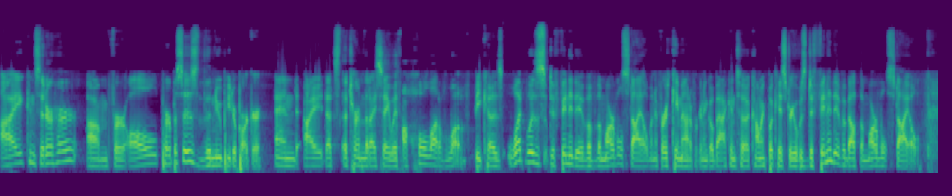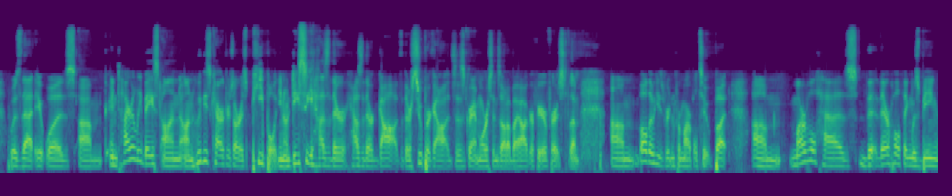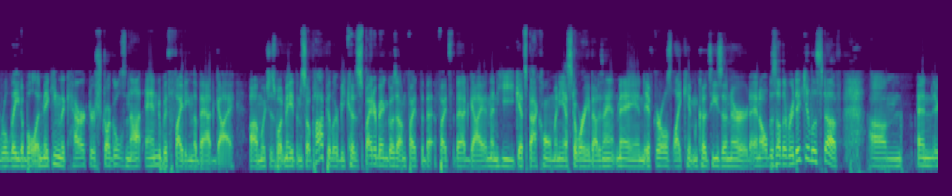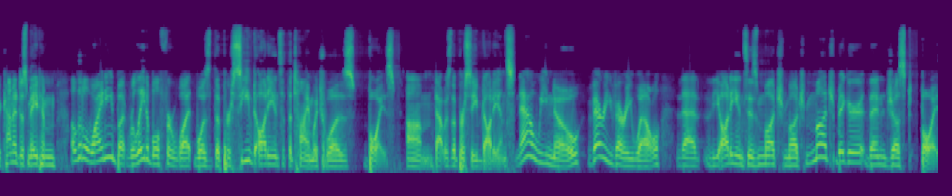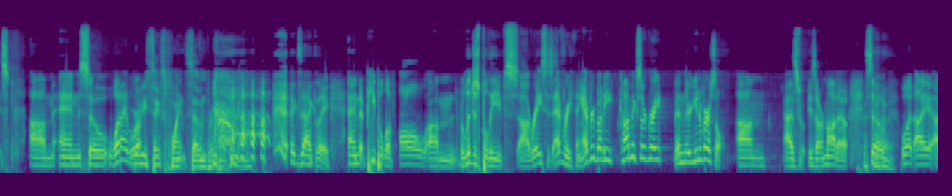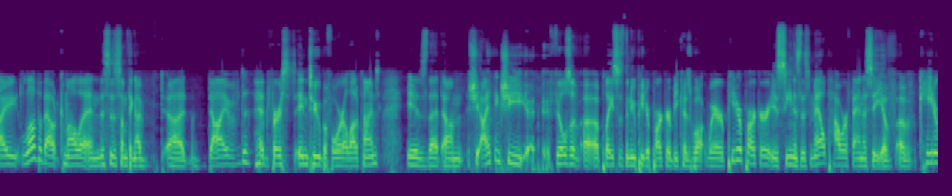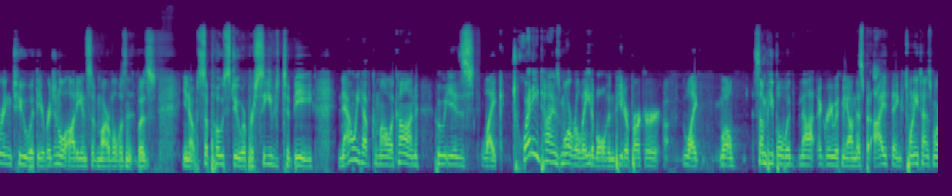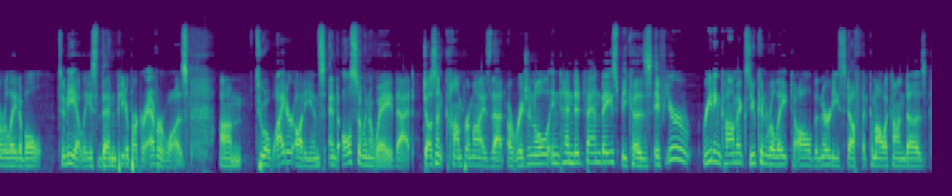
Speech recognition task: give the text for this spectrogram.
I consider her, um, for all purposes, the new Peter Parker. And I that's a term that I say with a whole lot of love because what was definitive of the Marvel style when it first came out, if we're going to go back into comic book history, what was definitive about the Marvel style was that it was um, entirely based on on who these characters are as people. You know, DC has their has their gods, their super gods, as Grant Morrison's autobiography refers to them. Um, although he's written for Marvel too, but um, Marvel has th- their whole thing was being relatable and making the character struggles not end with fighting the bad guy, um, which is what made them so popular. Because Spider-Man goes out and fight the ba- fights the bad guy, and then he gets back home and he has to worry about his Aunt May and if girls like him because he's a nerd and all this other ridiculous stuff. Um, and it kind of just made him a little whiny, but relatable for what was the perceived audience at the time, which was boys. Um, that was the perceived audience. Now we know very, very well that the audience is much, much, much bigger than just boys. Um, and so what I love. Forty-six point seven percent exactly. And people of all um, religious beliefs, uh, races, everything. Everybody, comics are great and they're universal. Um, as is our motto. So, what I, I love about Kamala, and this is something I've uh, dived headfirst into before a lot of times, is that um, she I think she fills a, a place as the new Peter Parker because what, where Peter Parker is seen as this male power fantasy of, of catering to what the original audience of Marvel was was you know supposed to or perceived to be. Now we have Kamala Khan, who is like twenty times more relatable than Peter Parker. uh, Like, well, some people would not agree with me on this, but I think 20 times more relatable to me at least, than Peter Parker ever was. Um, to a wider audience and also in a way that doesn't compromise that original intended fan base because if you're reading comics, you can relate to all the nerdy stuff that Kamala Khan does.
